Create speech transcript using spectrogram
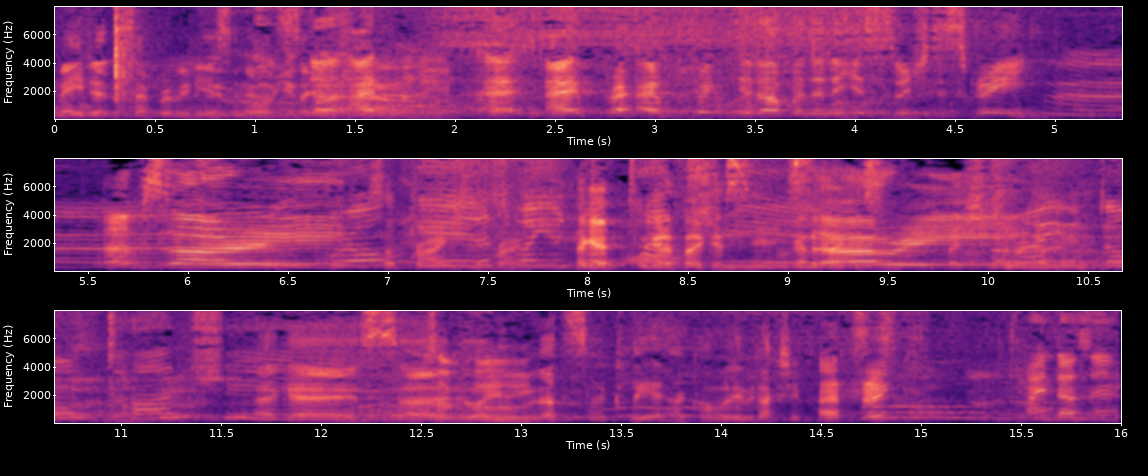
made it a separate video. So No. I, I, I, pri- I pricked it up and then it just switched the screen. I'm sorry. Stop crying. That's why you Okay, don't we're gonna touch focus. it. We're gonna Sorry. focus. That's why you don't touch it. Okay, so ooh, that's so clear. I can't believe it actually Patrick? Mine doesn't.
